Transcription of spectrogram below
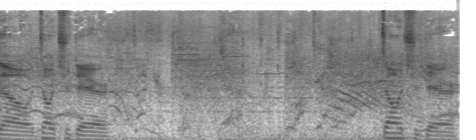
No, don't you dare. Don't you dare.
